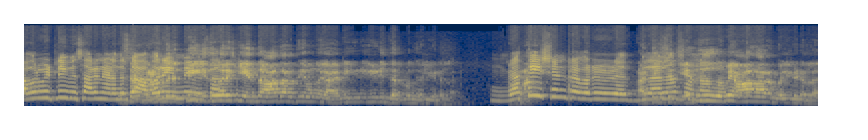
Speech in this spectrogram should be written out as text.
அவர் வீட்லயும் விசாரணை நடந்திருக்கு அவரையுமே இது வரைக்கும் எந்த ஆதாரத்தையும் அவங்க ஈடி தரப்பு வெளியிடல ரதீஷ்ன்றவர் எதுவுமே ஆதாரம் வெளியிடல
